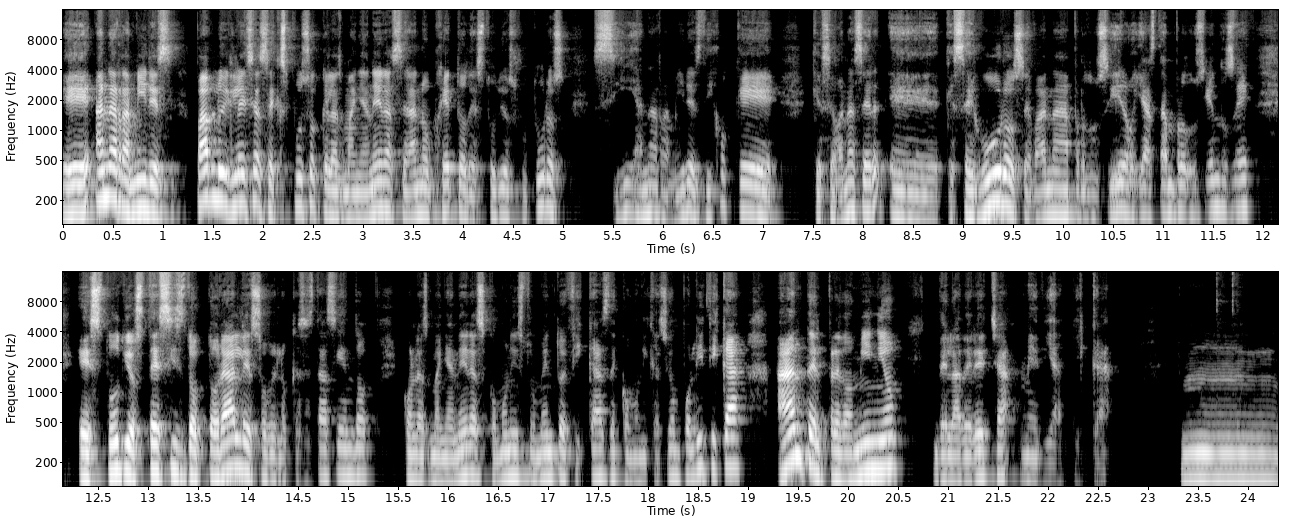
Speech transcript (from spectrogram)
Eh, Ana Ramírez, Pablo Iglesias expuso que las mañaneras serán objeto de estudios futuros. Sí, Ana Ramírez dijo que, que se van a hacer, eh, que seguro se van a producir o ya están produciéndose estudios, tesis doctorales sobre lo que se está haciendo con las mañaneras como un instrumento eficaz de comunicación política ante el predominio de la derecha mediática. Mm,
